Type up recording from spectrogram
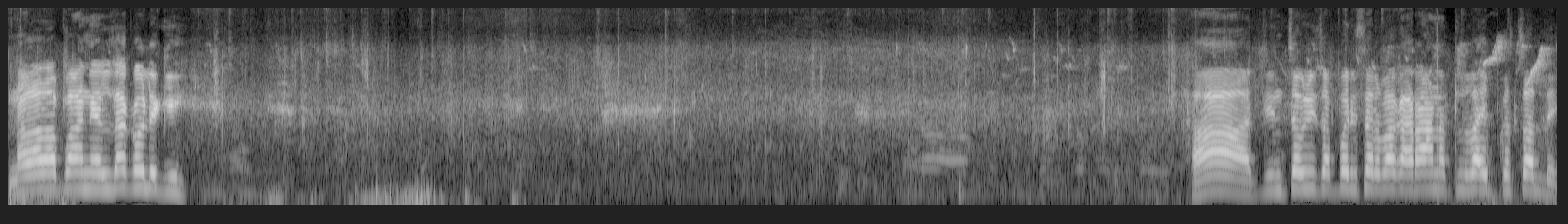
नळाला पाण्याला दाखवलं की. हा चिंचवलीचा परिसर बघा रानातलं लाईफ कसं चाललंय.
